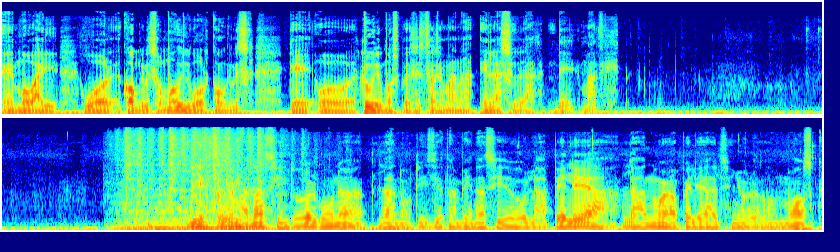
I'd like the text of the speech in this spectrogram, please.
eh, Mobile World Congress o Mobile World Congress que tuvimos pues esta semana en la ciudad de Madrid. Y esta semana, sin duda alguna, la noticia también ha sido la pelea, la nueva pelea del señor Elon Musk,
